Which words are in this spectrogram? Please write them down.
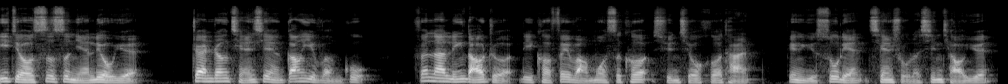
一九四四年六月，战争前线刚一稳固，芬兰领导者立刻飞往莫斯科寻求和谈，并与苏联签署了新条约。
